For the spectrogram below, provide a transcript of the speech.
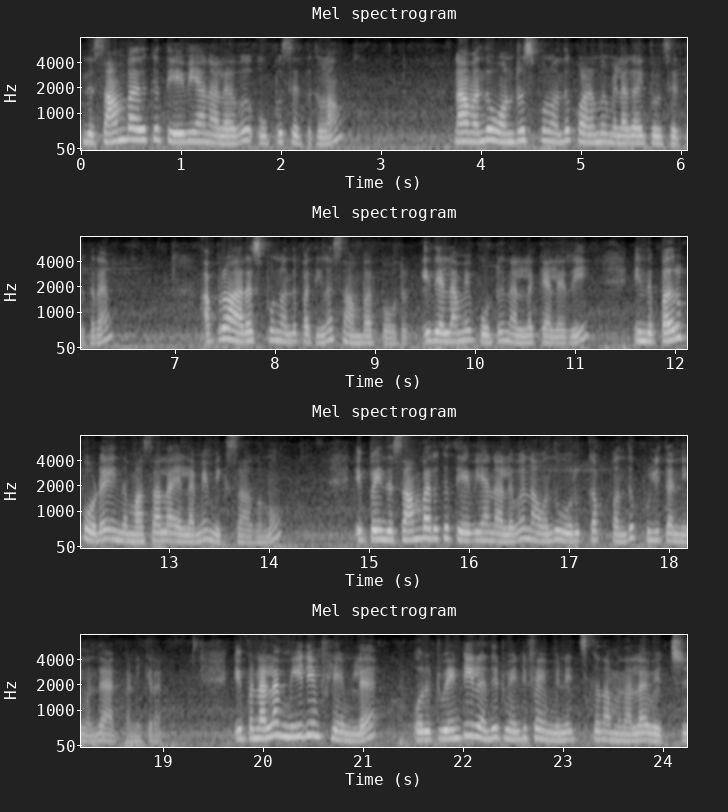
இந்த சாம்பாருக்கு தேவையான அளவு உப்பு சேர்த்துக்கலாம். நான் வந்து ஒன்றரை ஸ்பூன் வந்து குழம்பு மிளகாய் தூள் சேர்த்துக்கிறேன். அப்புறம் அரை ஸ்பூன் வந்து பார்த்திங்கன்னா சாம்பார் பவுடர். இது எல்லாமே போட்டு நல்லா கிளறி இந்த பருப்போட இந்த மசாலா எல்லாமே மிக்ஸ் ஆகணும். இப்போ இந்த சாம்பாருக்கு தேவையான அளவு நான் வந்து ஒரு கப் வந்து புளி தண்ணி வந்து ஆட் பண்ணிக்கிறேன். இப்போ நல்லா மீடியம் ஃப்ளேமில் ஒரு டுவெண்ட்டிலேருந்து டுவெண்ட்டி ஃபைவ் மினிட்ஸ்க்கு நம்ம நல்லா வச்சு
